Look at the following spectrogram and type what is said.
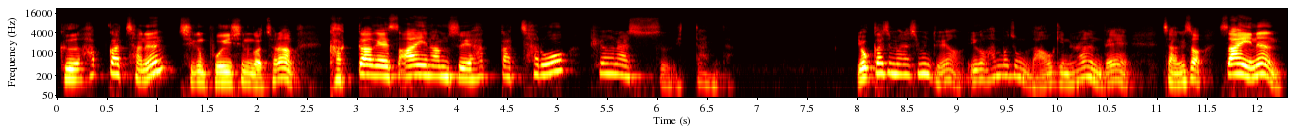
그 합과 차는 지금 보이시는 것처럼 각각의 사인 함수의 합과 차로 표현할 수 있답니다. 여기까지만 하시면 돼요. 이거 한 번 정도 나오기는 하는데 자 그래서 사인은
